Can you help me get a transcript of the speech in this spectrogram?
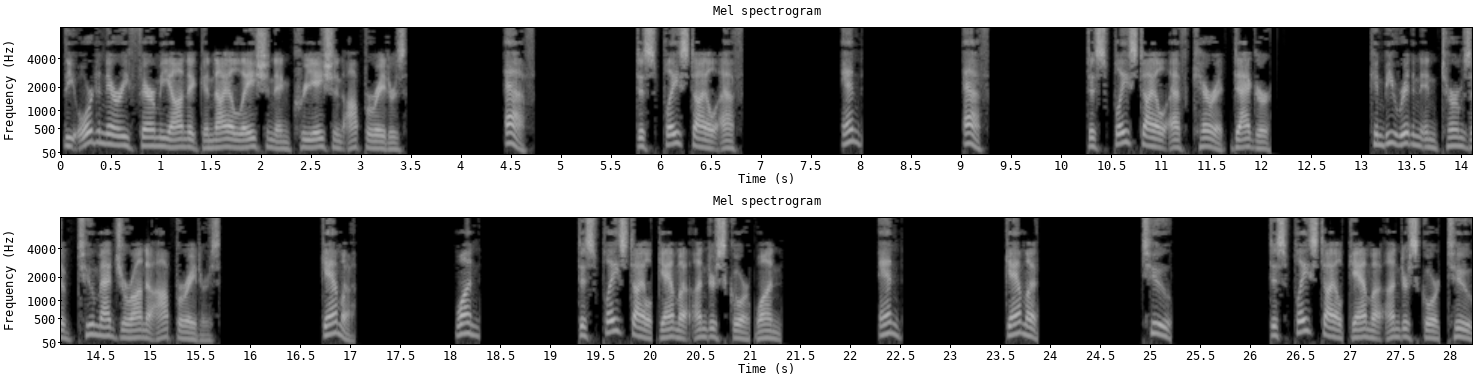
The ordinary fermionic annihilation and creation operators f display style f and f. Display style f caret dagger can be written in terms of two Majorana operators. Gamma 1 display style gamma underscore 1 and gamma 2 display style gamma underscore 2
